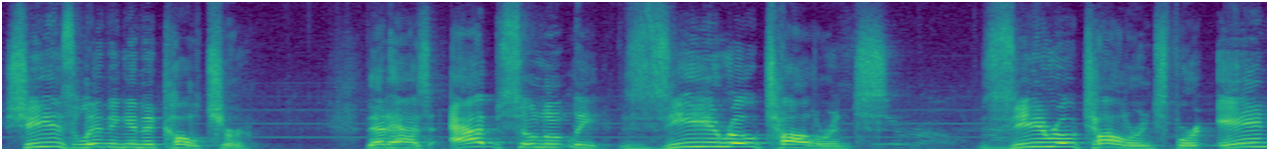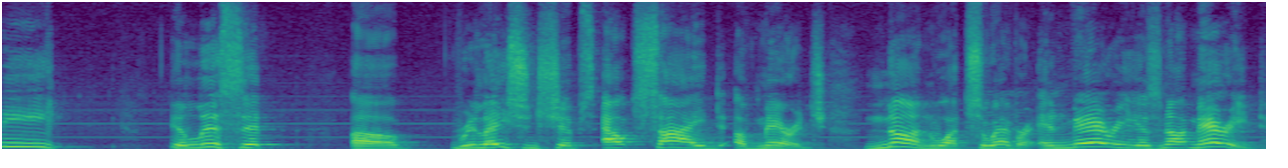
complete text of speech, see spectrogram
She is living in a culture that has absolutely zero tolerance, zero, zero tolerance for any illicit uh, relationships outside of marriage. None whatsoever. And Mary is not married.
